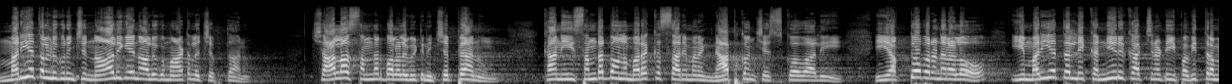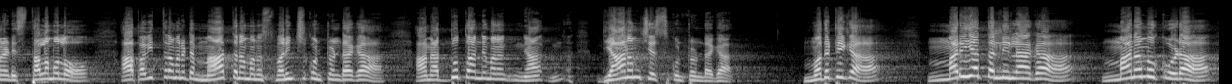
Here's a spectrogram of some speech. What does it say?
మర్యాతలను గురించి నాలుగే నాలుగు మాటలు చెప్తాను. చాలా సందర్భాలలో వీటిని చెప్పాను. కానీ ఈ సందర్భంలో మరొకసారి మనం జ్ఞాపకం చేసుకోవాలి. ఈ అక్టోబర్ నెలలో ఈ మరియ తల్లి కన్నీరు కాచినట్టు ఈ పవిత్రమైన స్థలములో ఆ పవిత్రమైన మాతను మనం స్మరించుకుంటుండగా ఆమె అద్భుతాన్ని మనం జ్ఞా- ధ్యానం చేసుకుంటుండగా మొదటిగా మరియ తల్లిలాగా మనము కూడా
